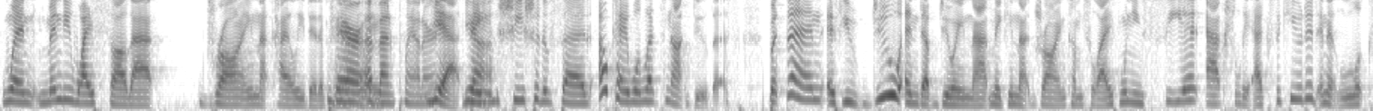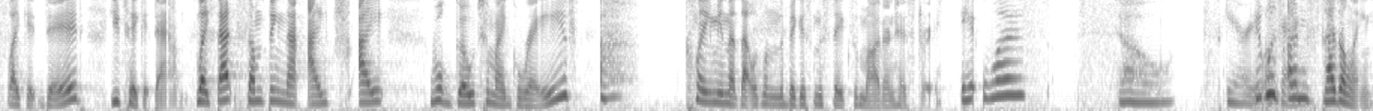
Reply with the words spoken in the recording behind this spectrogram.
when Mindy Weiss saw that drawing that Kylie did apparently. their event planner. Yeah, yeah. They, she should have said, "Okay, well, let's not do this." But then, if you do end up doing that, making that drawing come to life, when you see it actually executed and it looks like it did, you take it down. Like that's something that I tr- I will go to my grave claiming that that was one of the biggest mistakes of modern history. it was so scary. It was looking. unsettling,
